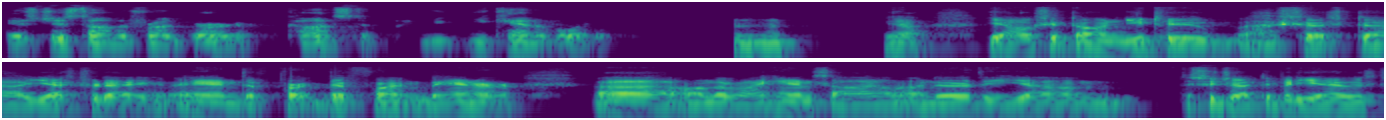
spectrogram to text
It's just on the front burner constantly. You, you can't avoid it. Mm-hmm. Yeah, yeah. I was just on YouTube uh, just uh, yesterday, and the the front banner uh, on the right hand side, on, under the um, the suggested videos,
